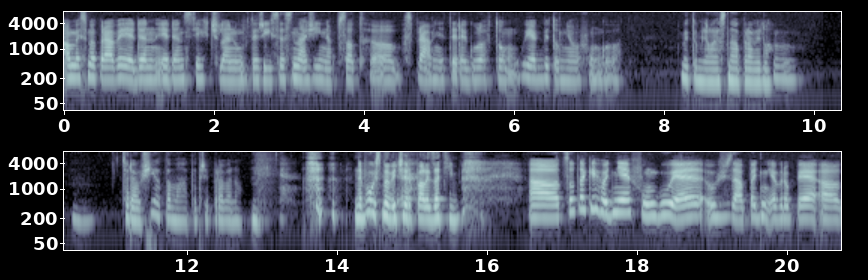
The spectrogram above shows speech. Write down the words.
a, my jsme právě jeden, jeden z těch členů, kteří se snaží napsat správně ty regule v tom, jak by to mělo fungovat. By to mělo jasná pravidla. Hmm. Hmm. Co dalšího tam máte připraveno? Nebo už jsme vyčerpali zatím? A co taky hodně funguje už v západní Evropě a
